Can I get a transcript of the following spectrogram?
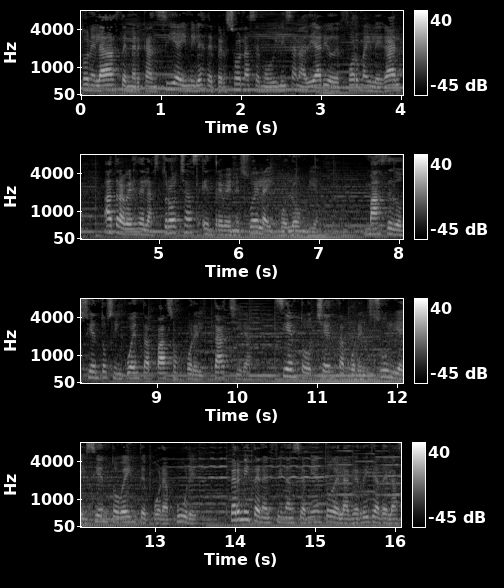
Toneladas de mercancía y miles de personas se movilizan a diario de forma ilegal a través de las trochas entre Venezuela y Colombia. Más de 250 pasos por el Táchira, 180 por el Zulia y 120 por Apure permiten el financiamiento de la guerrilla de las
